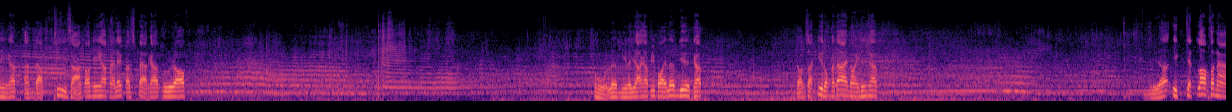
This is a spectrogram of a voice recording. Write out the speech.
นี่ครับ อันดับที่ 3 ตอนนี้ครับหมายเลข 88 ครับวูรอฟโอ้โห เริ่มมีระยะครับ พี่บอยเริ่มยืดครับ จอห์นศักยืดออกมาได้หน่อยนึงครับ เหลืออีก 7 รอบสนา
